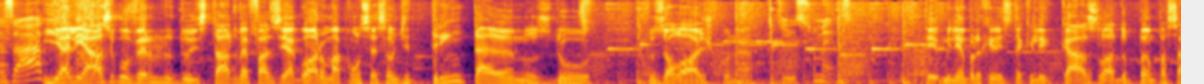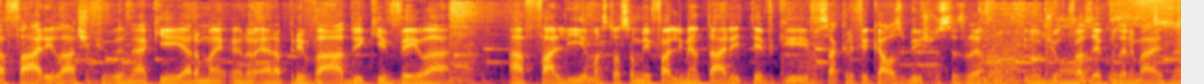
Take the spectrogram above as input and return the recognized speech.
Exato. E aliás, o governo do, do estado vai fazer agora uma concessão de 30 anos do, do zoológico, né? Isso mesmo. Te- me lembro daquele, daquele caso lá do Pampa Safari, lá, acho que, né, que era, uma- era privado e que veio a, a falir, uma situação meio falimentar e teve que sacrificar os bichos, vocês lembram? Que não tinham o que fazer com os animais, né?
